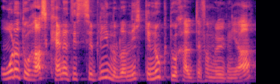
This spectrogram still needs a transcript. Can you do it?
oder du hast keine Disziplin oder nicht genug Durchhaltevermögen, ja?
